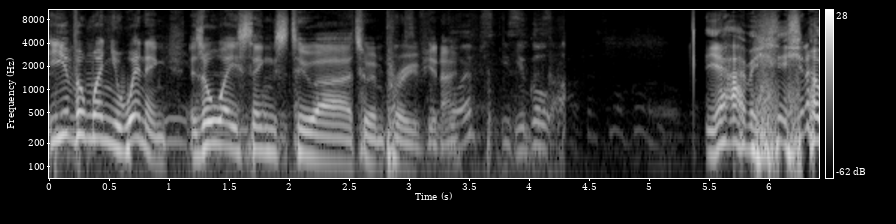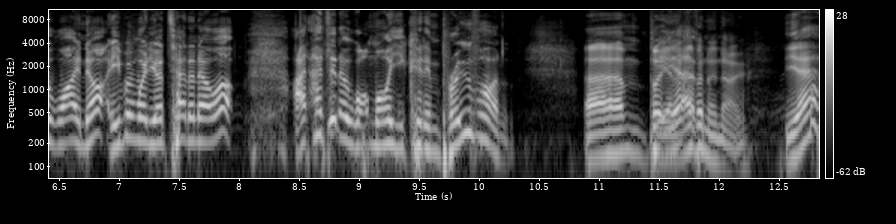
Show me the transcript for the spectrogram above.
Even when you're winning, there's always things to uh, to improve, you know? Yeah, I mean, you know, why not? Even when you're 10-0 up. I, I don't know what more you could improve on. Um, but yeah, 11-0. yeah,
